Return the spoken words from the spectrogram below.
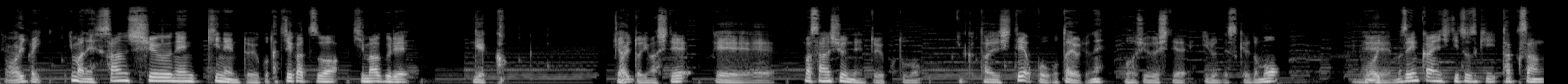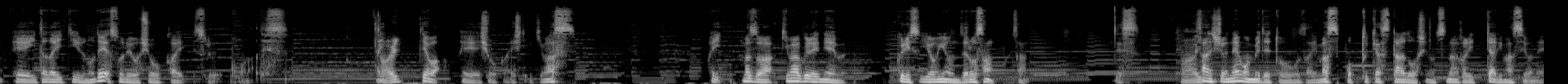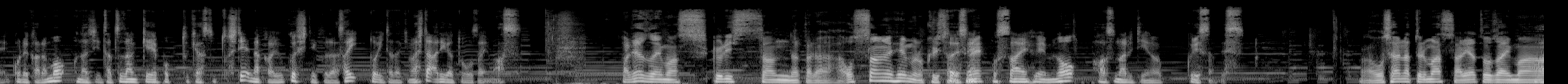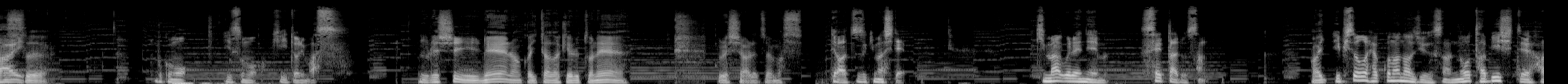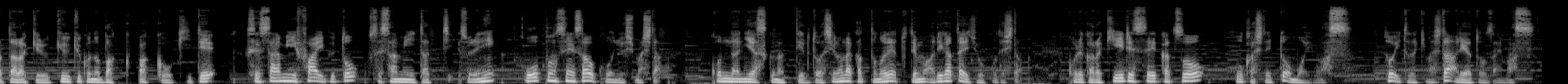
はい。はい。今ね、3周年記念ということ、8月は気まぐれ月間やっておりまして、えー、まあ、3周年ということの、に対して、こう、お便りをね、募集しているんですけれども、えはいーまあ前回に引き続きたくさん、えーいただいているので、それを紹介するコーナーです。はいはい。では、えー紹介していきます。はい。まずは、気まぐれネーム、クリス4403さんです。はい。3周年おめでとうございます。ポッドキャスター同士のつながりってありますよね。これからも同じ雑談系ポッドキャストとして仲良くしてください。といただきました。ありがとうございます。ありがとうございます。クリスさんだから、おっさん FM のクリスさんですね。。おっさん FM のパーソナリティのクリスさんです。あお世話になっております。ありがとうございます。僕もいつも聞いております。嬉しいね。なんかいただけるとね。嬉しい。ありがとうございます。では続きまして、気まぐれネーム、セタルさん。はい。エピソード173の旅して働ける究極のバックパックを聞いて、セサミ5とセサミタッチ、それにオープンセンサーを購入しました。こんなに安くなっているとは知らなかったので、とてもありがたい情報でした。これからキーレス生活を謳歌したいと思います。といただきました。ありがとうございます。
